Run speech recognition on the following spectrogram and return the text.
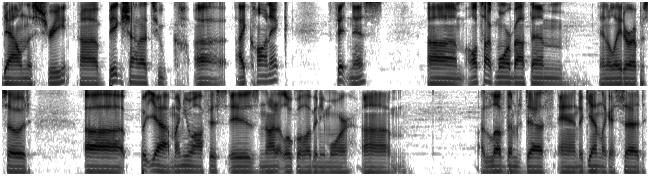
down the street. Uh, big shout out to uh, Iconic Fitness. Um, I'll talk more about them in a later episode. Uh, but yeah, my new office is not at Local Hub anymore. Um, I love them to death. And again, like I said,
